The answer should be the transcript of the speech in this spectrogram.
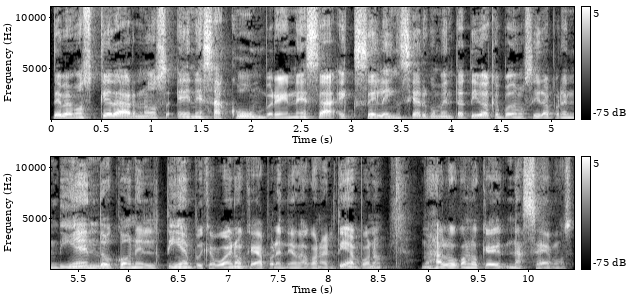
debemos quedarnos en esa cumbre, en esa excelencia argumentativa que podemos ir aprendiendo con el tiempo. Y qué bueno que aprendiendo con el tiempo, ¿no? No es algo con lo que nacemos.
